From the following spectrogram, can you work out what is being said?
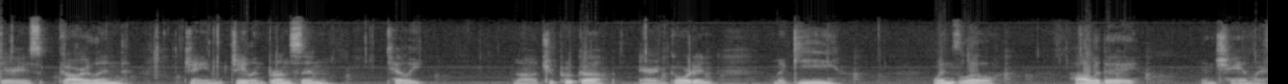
Darius Garland, Jalen Brunson, Kelly uh, Tripucka, Aaron Gordon, McGee, Winslow, Holiday, and Chandler.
